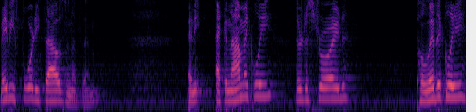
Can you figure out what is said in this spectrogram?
maybe 40,000 of them. And economically, they're destroyed. Politically,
